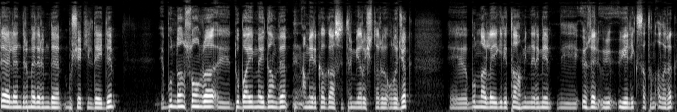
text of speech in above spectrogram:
Değerlendirmelerim de bu şekildeydi. E, bundan sonra e, Dubai Meydan ve Amerika Gazstream yarışları olacak. E, bunlarla ilgili tahminlerimi özel üyelik satın alarak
